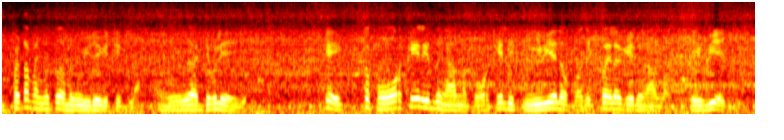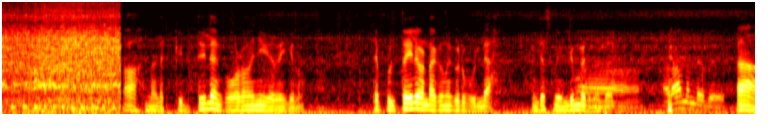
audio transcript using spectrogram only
ഇപ്പോഴത്തെ മഞ്ഞത്ത് നമുക്ക് വീഡിയോ കിട്ടിയിട്ടില്ല. ഒരു അടിപൊളിയായിരിക്കും. ഒക്കെ ഒക്കെ ഫോർ കെയിൽ ഇരുന്ന് കാണണം. ഫോർ കെയിൽ ടി വിയിലോ പ്രൊജക്ടറിലോ ഒക്കെ ഇരുന്ന് കാണണം. ഹെവി ആയിരിക്കും ആ നല്ല കിട്ടില്ല കോടമഞ്ഞ് കയറിയിരിക്കുന്നു. മറ്റേ പുൽത്തൈലം ഉണ്ടാക്കുന്ന ഒരു പുല്ല. അതിന്റെ സ്മെല്ലും വരുന്നുണ്ട്. ആ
